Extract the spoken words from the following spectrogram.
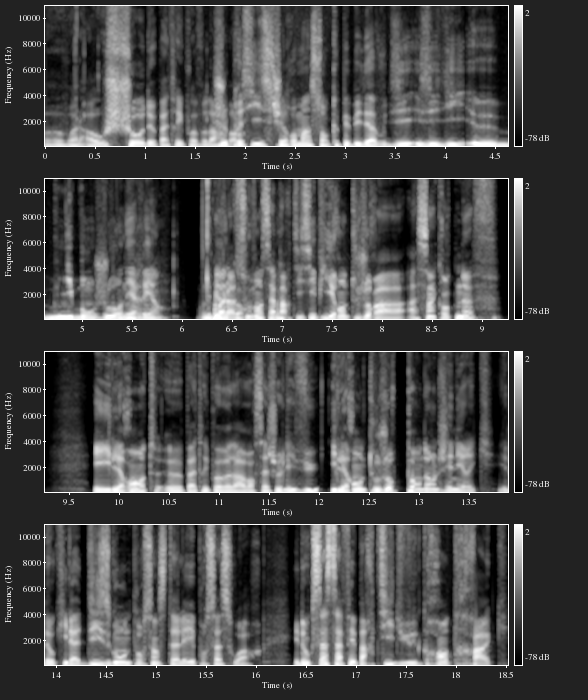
euh, voilà, au show de Patrick Poivre Je précise chez Romain, sans que PPDA vous dise dit euh, ni bonjour ni rien. Voilà, souvent ça participe, il rentre toujours à, 59 et il rentre, euh, Patrick Poivre ça je l'ai vu, il rentre toujours pendant le générique. Et donc il a 10 secondes pour s'installer et pour s'asseoir. Et donc ça, ça fait partie du grand track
